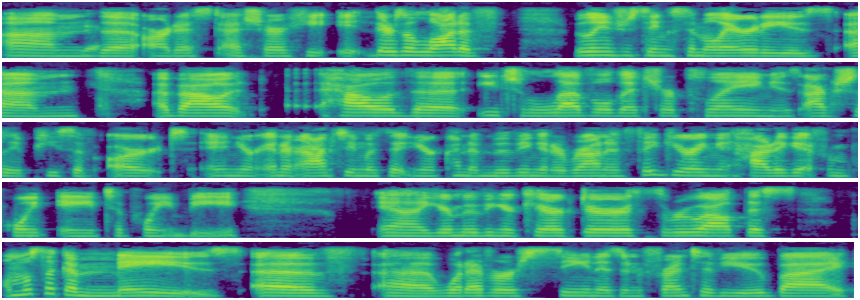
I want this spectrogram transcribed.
um, yeah. the artist Escher. He it, there's a lot of really interesting similarities um, about how the each level that you're playing is actually a piece of art, and you're interacting with it, and you're kind of moving it around and figuring how to get from point A to point B. Uh, you're moving your character throughout this almost like a maze of uh, whatever scene is in front of you by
